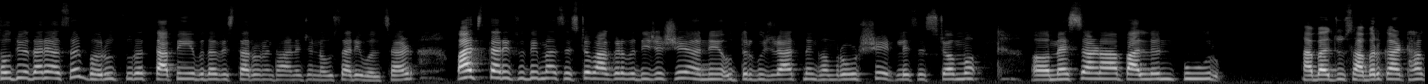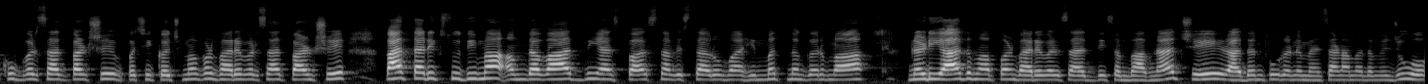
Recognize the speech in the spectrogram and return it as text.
સૌથી વધારે અસર ભરૂચ, સુરત, તાપી એ બધા વિસ્તારોને થવાની છે. નવસારી, વલસાડ. પાંચ તારીખ સુધીમાં સિસ્ટમ આગળ વધી જશે અને ઉત્તર ગુજરાતને ગમરોડશે એટલે સિસ્ટમ મહેસાણા, પાલનપુર આ બાજુ સાબરકાંઠા ખૂબ વરસાદ પાડશે, પછી કચ્છમાં પણ ભારે વરસાદ પાડશે. પાંચ તારીખ સુધીમાં અમદાવાદની આસપાસના વિસ્તારોમાં, હિંમતનગરમાં, નડિયાદમાં પણ ભારે વરસાદની સંભાવના છે. રાધનપુર અને મહેસાણામાં તમે જુઓ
